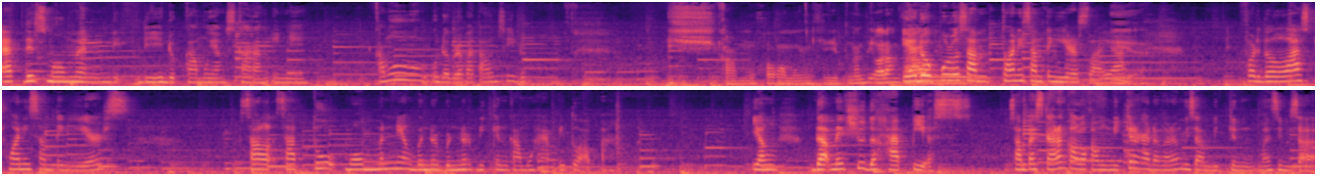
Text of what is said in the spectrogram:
At this moment di, di hidup kamu yang sekarang ini, kamu udah berapa tahun sih hidup? Ih, kamu kok ngomongin kayak gitu. Nanti orang Ya tahu. 20 some 20 something years lah ya. Iya. For the last 20 something years, sal satu momen yang bener-bener bikin kamu happy itu apa? Yang that makes you the happiest. Sampai sekarang kalau kamu mikir kadang-kadang bisa bikin masih bisa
